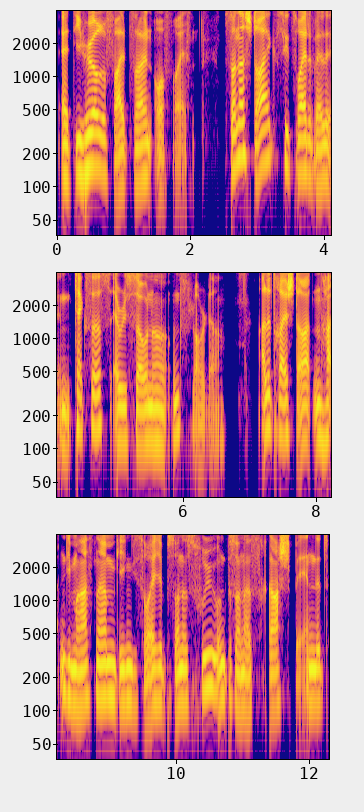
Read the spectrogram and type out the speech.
äh, die höhere Fallzahlen aufweisen. Besonders stark ist die zweite Welle in Texas, Arizona und Florida. Alle drei Staaten hatten die Maßnahmen gegen die Seuche besonders früh und besonders rasch beendet.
